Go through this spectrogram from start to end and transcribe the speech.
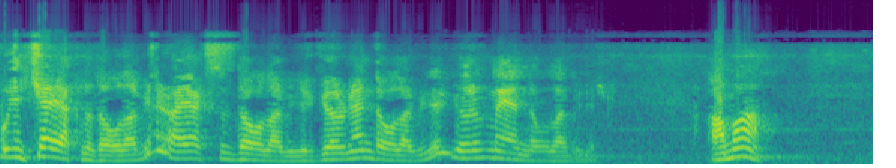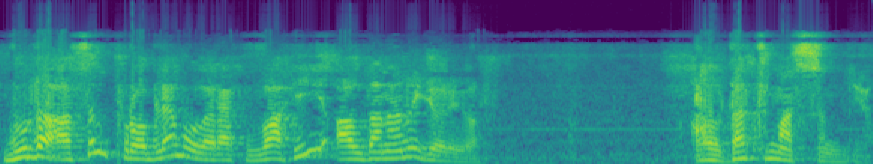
Bu iki ayaklı da olabilir, ayaksız da olabilir, görünen de olabilir, görünmeyen de olabilir. Ama burada asıl problem olarak vahiy aldananı görüyor. Aldatmasın diyor.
